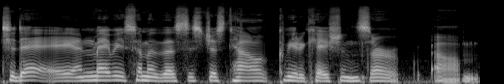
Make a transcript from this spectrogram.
today, and maybe some of this is just how communications are um,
